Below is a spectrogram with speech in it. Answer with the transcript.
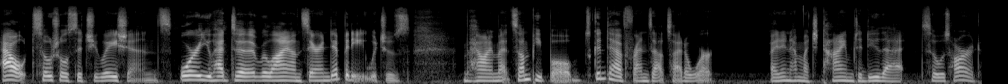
out social situations or you had to rely on serendipity, which was how I met some people. It's good to have friends outside of work. I didn't have much time to do that, so it was hard.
